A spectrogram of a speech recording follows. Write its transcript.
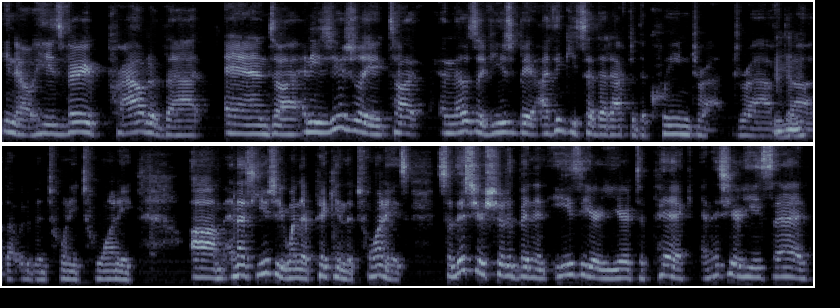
you know, he's very proud of that. And uh, and he's usually taught, and those have used be, I think he said that after the Queen draft, draft mm-hmm. uh, that would have been 2020. Um, and that's usually when they're picking the 20s. So this year should have been an easier year to pick. And this year he said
